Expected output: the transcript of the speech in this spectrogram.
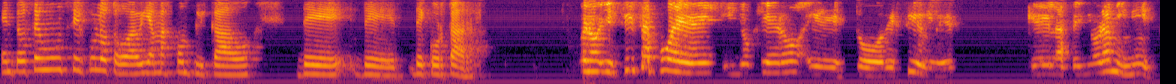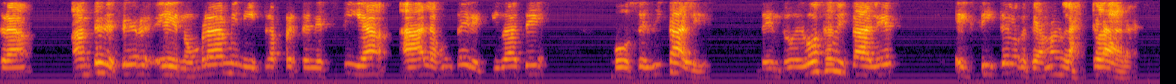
entonces es un círculo todavía más complicado de, de, cortar. Bueno, y sí se puede, y yo quiero esto decirles que la señora ministra antes de ser eh, nombrada ministra, pertenecía a la Junta Directiva de Voces Vitales. Dentro de Voces Vitales existen lo que se llaman las claras.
